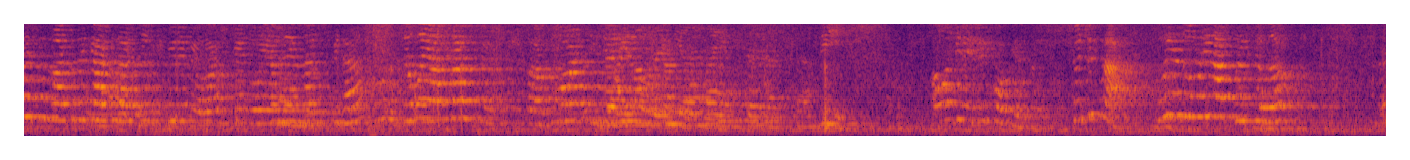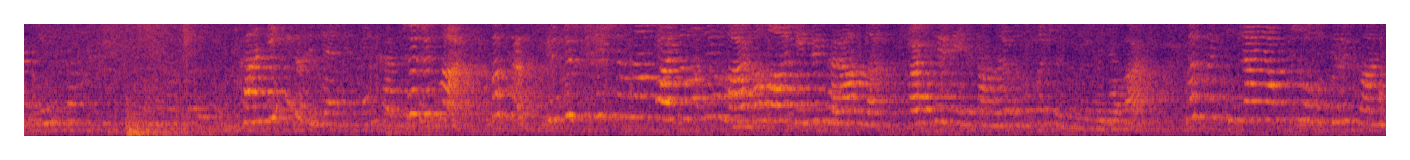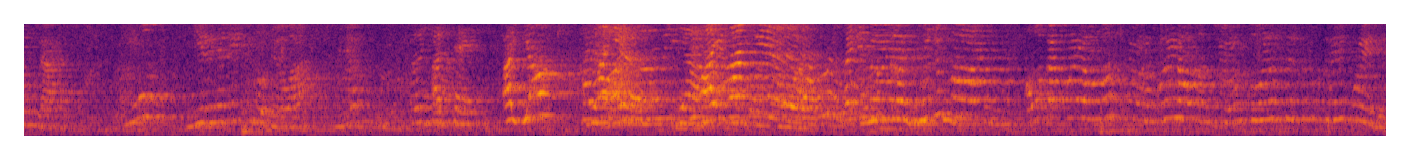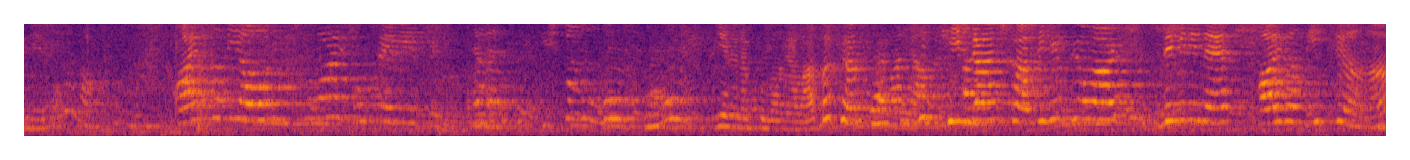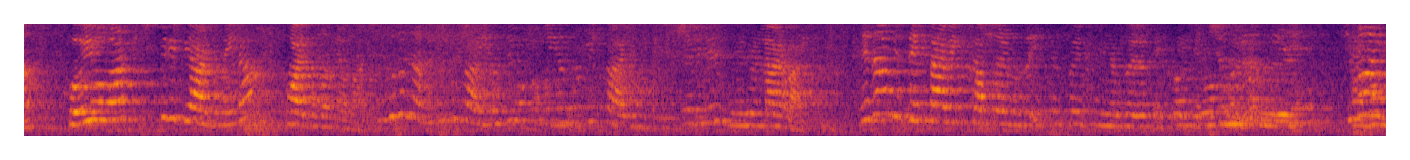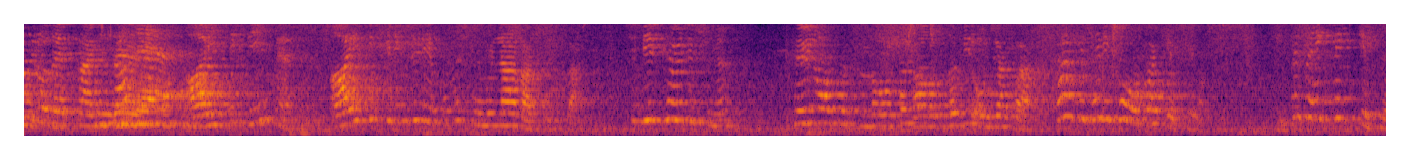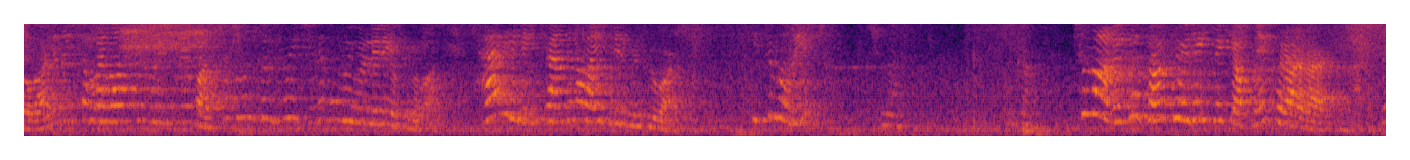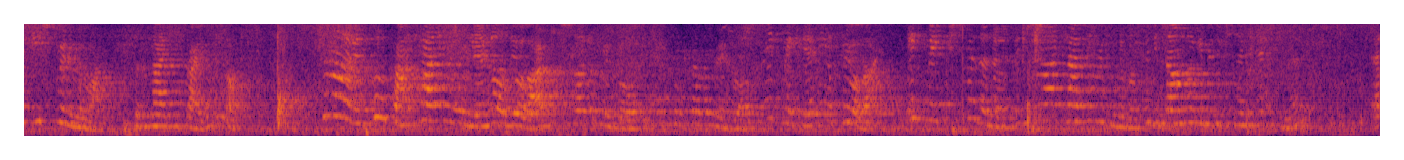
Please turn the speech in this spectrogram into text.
yaklaşın arkadaki arkadaşlarım göremiyorlar. Şuraya doğru yaklaşın. biraz. Bunu cama yaklaşmıyoruz çocuklar. Duvar ileriye doğru yaklaşın. Değil. Ama birebir kopyası. Çocuklar buraya doğru yaklaşalım. Kandil mi göreceğiz? Çocuklar bakın gündüz gün ışığından faydalanıyorlar ama gece karanlık. Kaç evde insanları bununla çözüm uyguluyorlar. Bakın kimden yapmış oldukları kandiller. Mum yerine ne kullanıyorlar biliyor musunuz? Ateş. Ay ya. Hayvan Hayvan yağı. yağı. Hayvan yağı. Hani böyle çocuklar ama ben burayı anlatmıyorum, burayı anlatıyorum. Duvara sırtımızı verip buraya deneyelim olur mu? Hayvanın yağı ismi var ya çok sevmeyiz biz. Evet. İşte onu mum, mum yerine kullanıyorlar. Bakın kilden kandil yapıyorlar. Zeminine hayvanın iç yağını koyuyorlar. Küçük bir ip yardımıyla faydalanıyorlar. Şimdi bu dönemde çocuklar yazı yok ama yazının ilk hali gibi düşünebiliriz. Mühürler var. Neden biz defter ve kitaplarımıza isim soyisim yazarız, etiket yapıştırırız? Kime aittir o defter? Bize. Aitlik değil mi? Aitlik bilinciyle yapılmış mühürler var çocuklar. Şimdi bir köy düşünün. Köyün ortasında, ortak avluda bir ocak var. Herkes her işi ortak yapıyor. Mesela ekmek yapıyorlar ya da işte hayvancılık karışmaya başlıyor. Bunun çözümü için de bu mühürleri yapıyorlar. Her evin kendine ait bir mührü var. İsim alayım. Çınar ve Furkan köyde ekmek yapmaya karar versin. Çünkü iş bölümü var. Kadın erkek ayrımı yok. Çınar ve Furkan kendi mühürlerini alıyorlar. Bu Çınar'ın mührü olsun, Furkan'ın mührü olsun. Ekmeklerini yapıyorlar. Ekmek pişmeden önce Çınar kendi basıyor. Bir damga gibi düşünebilirsiniz. Ee,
